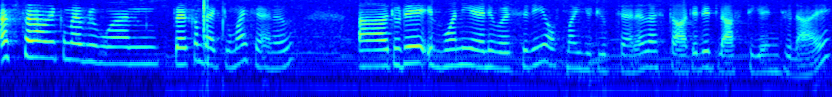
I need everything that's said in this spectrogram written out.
Assalamualaikum everyone. Welcome back to my channel. Uh, today is one year anniversary of my youtube channel. I started it last year in July.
